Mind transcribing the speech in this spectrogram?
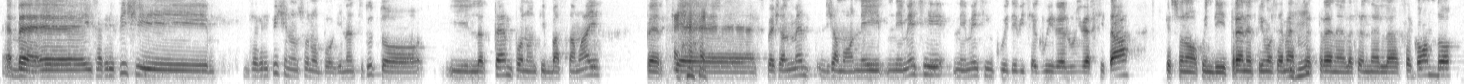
Eh beh, eh, i, sacrifici, i sacrifici non sono pochi. Innanzitutto il tempo non ti basta mai perché specialmente diciamo, nei, nei, mesi, nei, mesi, in cui devi seguire l'università, che sono quindi tre nel primo semestre mm-hmm. e tre nel, nel secondo,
